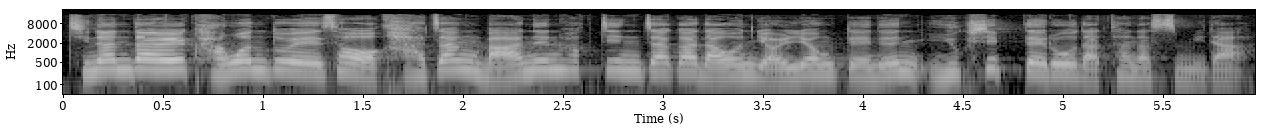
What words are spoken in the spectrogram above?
지난달 강원도에서 가장 많은 확진자가 나온 연령대는 60대로 나타났습니다.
